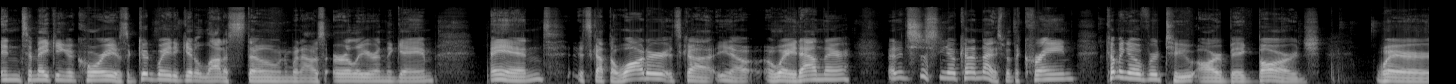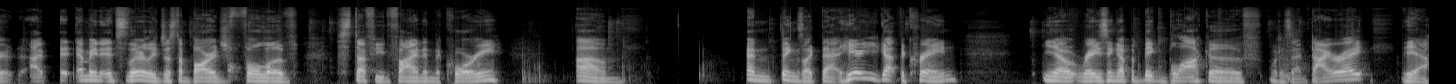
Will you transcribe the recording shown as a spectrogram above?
into making a quarry is a good way to get a lot of stone when I was earlier in the game. And it's got the water, it's got, you know, a way down there. And it's just, you know, kind of nice with a crane coming over to our big barge where I I mean it's literally just a barge full of stuff you'd find in the quarry. Um and things like that. Here you got the crane, you know, raising up a big block of what is that, diorite? Yeah.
